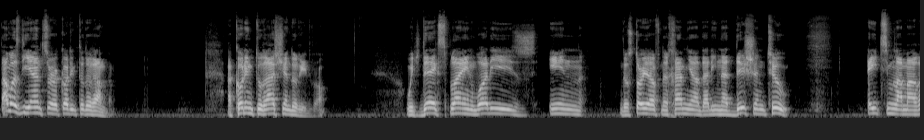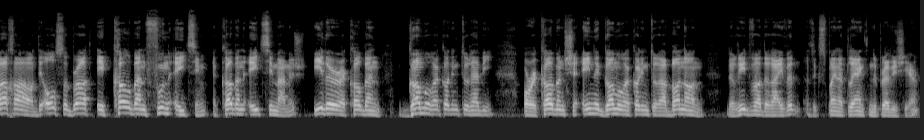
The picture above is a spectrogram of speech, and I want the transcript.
That was the answer according to the Rambam. According to Rashi and the Ritva, which they explain what is in the story of Nehemiah that in addition to Eitzim Lamaracha, they also brought a Korban Fun Eitzim, a Korban Eitzim Mamish, either a Korban Gomur according to Rabbi, or a Korban She'ene Gomur according to Rabbanon, the Ritva, the as explained at length in the previous year.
